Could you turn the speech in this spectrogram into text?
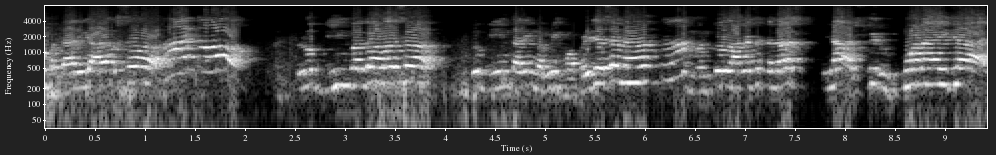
મટારી આવ્યો છે. હા તો. પેલો બીમ વગાડે છે. જો બીમ તારી મમ્મી ખોપડી જશે ને તો મને તો લાગે છે કદાચ એના અસલી રૂપમાં ના આવી જાય.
